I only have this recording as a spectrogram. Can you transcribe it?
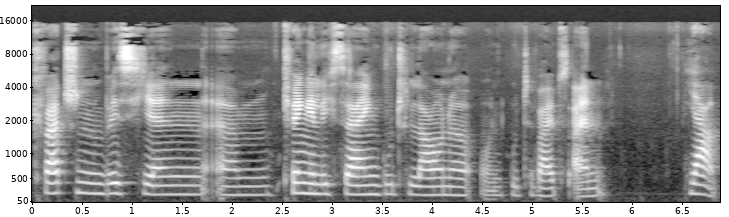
quatschen, ein bisschen ähm, quengelig sein, gute Laune und gute Vibes ein. Ja,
